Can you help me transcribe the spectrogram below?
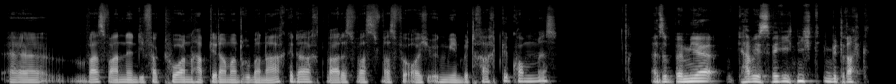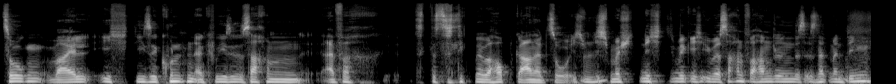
Äh, was waren denn die Faktoren? Habt ihr da mal drüber nachgedacht? War das was, was für euch irgendwie in Betracht gekommen ist? Also bei mir habe ich es wirklich nicht in Betracht gezogen, weil ich diese Kundenakquise-Sachen einfach, das, das, liegt mir überhaupt gar nicht so. Ich, mhm. ich möchte nicht wirklich über Sachen verhandeln, das ist nicht mein Ding.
